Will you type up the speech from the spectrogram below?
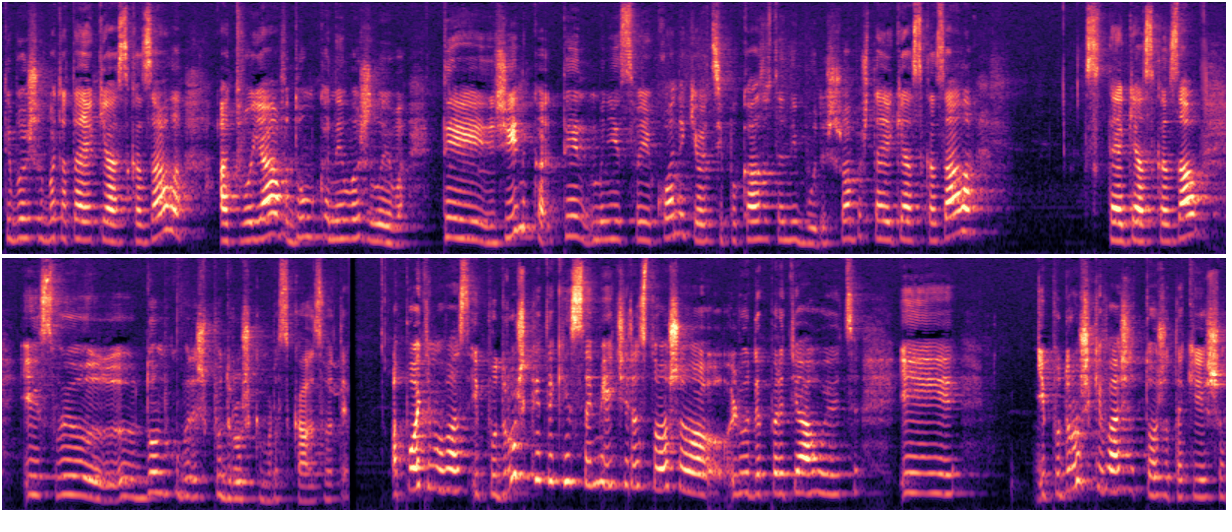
ти будеш робити так, як я сказала, а твоя думка не важлива. Ти жінка, ти мені свої коники оці показувати не будеш. Робиш так, як я сказала, те, як я сказав, і свою е, думку будеш подружкам розказувати. А потім у вас і подружки такі самі через те, що люди притягуються, і, і подружки ваші теж такі, що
